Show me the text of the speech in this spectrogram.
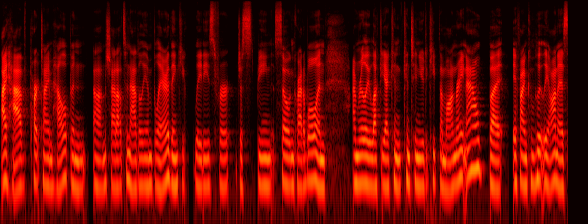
I have part time help, and um, shout out to Natalie and Blair. Thank you, ladies, for just being so incredible. And I'm really lucky I can continue to keep them on right now. But if I'm completely honest,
